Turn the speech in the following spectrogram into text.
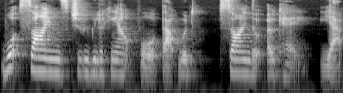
What signs should we be looking out for that would sign that okay, yeah,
